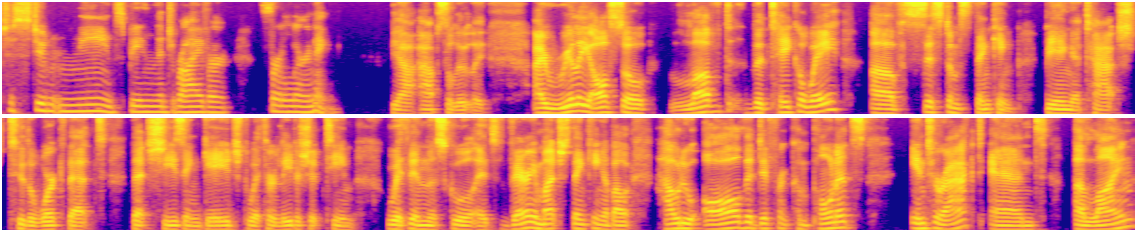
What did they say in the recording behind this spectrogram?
to student needs being the driver for learning. Yeah, absolutely. I really also loved the takeaway of systems thinking being attached to the work that that she's engaged with her leadership team within the school. It's very much thinking about how do all the different components interact and align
